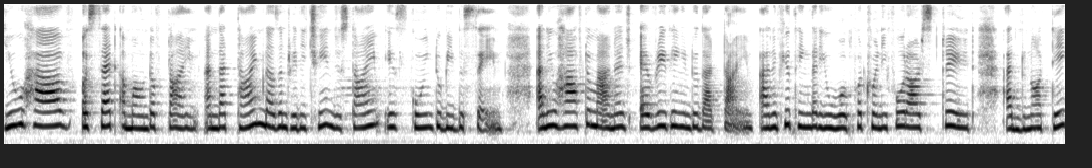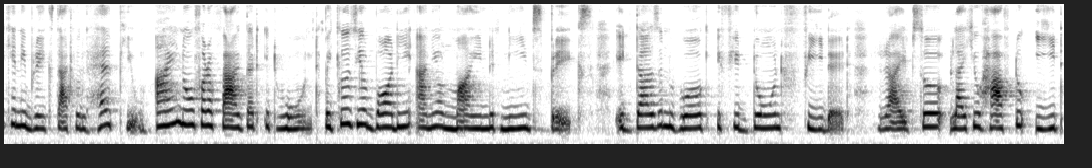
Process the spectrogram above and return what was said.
you have a set amount of time and that time doesn't really change. This time is going to be the same. And you have to manage everything into that time. And if you think that you work for 24 hours straight and do not take any breaks that will help you. I know for a fact that it won't because your body and your mind needs breaks. It doesn't work if you don't feed it right so like you have to eat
